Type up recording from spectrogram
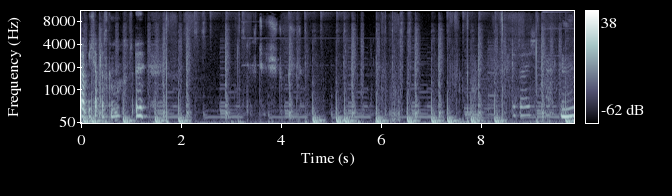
Glaube, ich habe das gemacht. Äh. Nö.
